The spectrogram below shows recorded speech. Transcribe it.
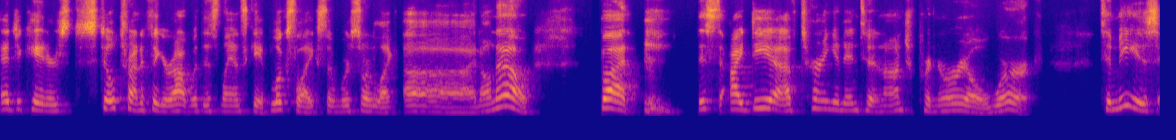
educators still trying to figure out what this landscape looks like. So we're sort of like, uh, I don't know, but this idea of turning it into an entrepreneurial work to me is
